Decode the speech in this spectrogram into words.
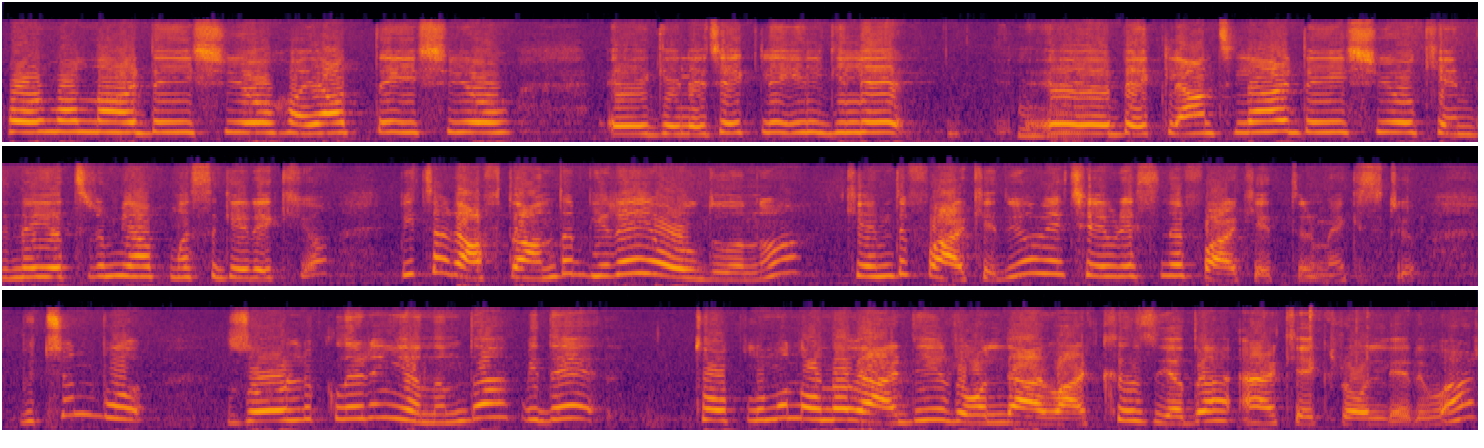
Hormonlar değişiyor, hayat değişiyor, ee, gelecekle ilgili e, beklentiler değişiyor, kendine yatırım yapması gerekiyor. Bir taraftan da birey olduğunu kendi fark ediyor ve çevresine fark ettirmek istiyor. Bütün bu zorlukların yanında bir de toplumun ona verdiği roller var. Kız ya da erkek rolleri var.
